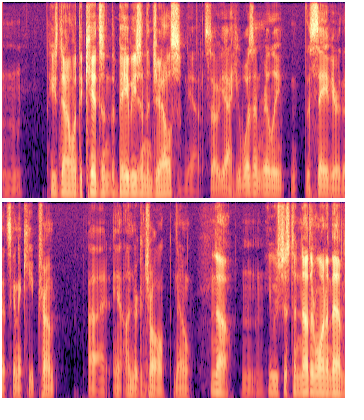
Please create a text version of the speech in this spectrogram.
Mm-hmm. He's down with the kids and the babies in the jails. Yeah. So yeah, he wasn't really the savior that's going to keep Trump uh, in, under control. No. No, he was just another one of them.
